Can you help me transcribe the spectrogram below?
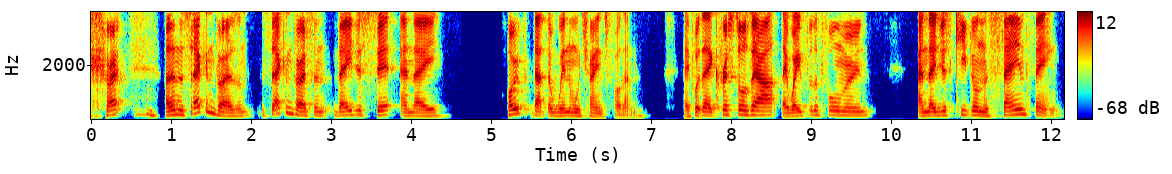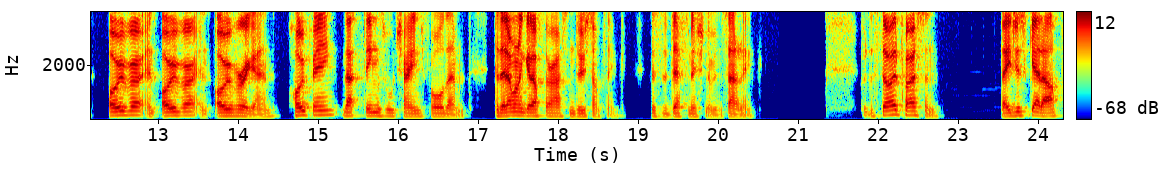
right? Hmm. And then the second person, the second person, they just sit and they hope that the wind will change for them. They put their crystals out, they wait for the full moon, and they just keep doing the same thing over and over and over again, hoping that things will change for them. But they don't want to get off their ass and do something. This is the definition of insanity. But the third person, they just get up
